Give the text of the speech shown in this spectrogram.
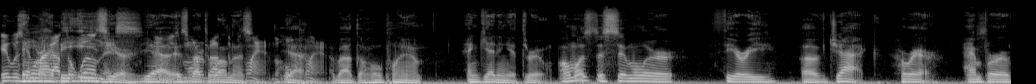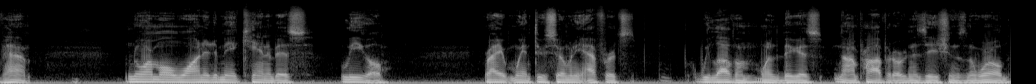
it was it more might about be the wellness. easier. Yeah, it was it's more about the wellness. the plant, the whole yeah, plant. about the whole plant and getting it through. Almost a similar theory of Jack Herer, Emperor of Hemp. NORML wanted to make cannabis legal, right? Went through so many efforts. We love him, one of the biggest nonprofit organizations in the world.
